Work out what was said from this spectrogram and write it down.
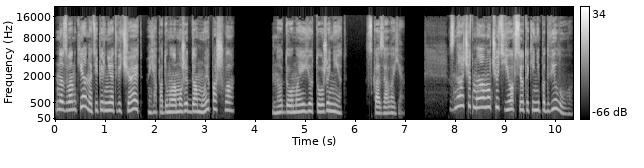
На звонки она теперь не отвечает. Я подумала, может, домой пошла». «Но дома ее тоже нет», — сказала я. «Значит, маму чутье все таки не подвело».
